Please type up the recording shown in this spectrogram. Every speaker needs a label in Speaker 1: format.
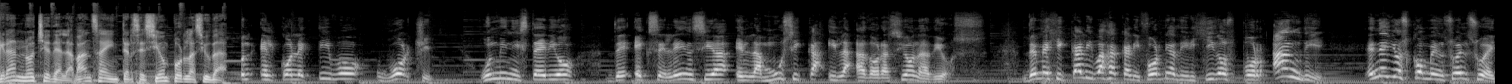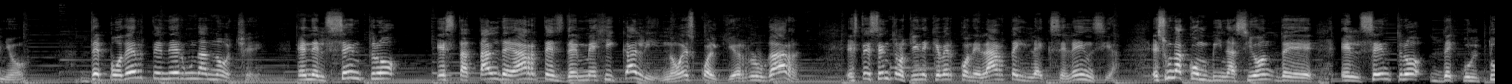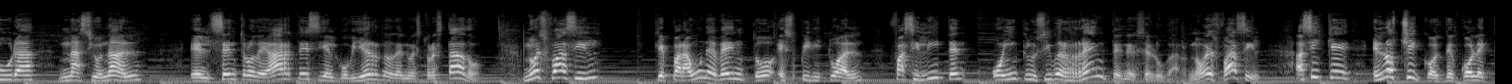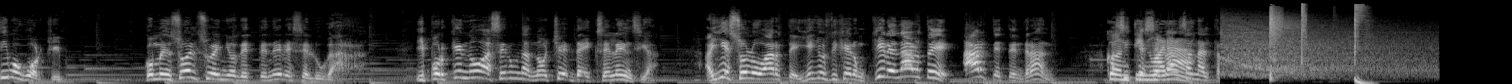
Speaker 1: Gran noche de alabanza e intercesión por la ciudad.
Speaker 2: El colectivo Worship, un ministerio de excelencia en la música y la adoración a Dios. De Mexicali, Baja California, dirigidos por Andy. En ellos comenzó el sueño de poder tener una noche en el Centro Estatal de Artes de Mexicali. No es cualquier lugar. Este centro tiene que ver con el arte y la excelencia. Es una combinación de el Centro de Cultura Nacional, el Centro de Artes y el gobierno de nuestro estado. No es fácil que para un evento espiritual faciliten o inclusive renten ese lugar. No es fácil. Así que en los chicos del colectivo Worship comenzó el sueño de tener ese lugar. ¿Y por qué no hacer una noche de excelencia? Ahí es solo arte. Y ellos dijeron, ¿quieren arte? Arte tendrán.
Speaker 3: Continuará.
Speaker 2: Así que se lanzan al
